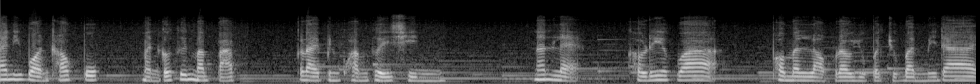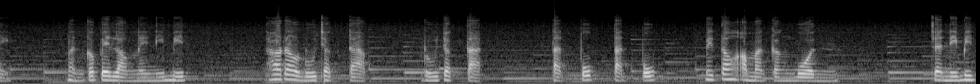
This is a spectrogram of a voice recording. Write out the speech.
ถ้านิวรณ์เข้าปุ๊บ มันก็ขึ้นมาปับ๊บกลายเป็นความเคยชิน นั่นแหละ เขาเรียกว่า พอมันหลอกเราอยู่ปัจจุบันไม่ได้ มันก็ไปหลอกในนิมิต ถ้าเรารู้จักดับ รู้จักตัด ตัดปุ๊บ ตัดปุ๊บ ไม่ต้องเอามากังวล จะนิมิต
